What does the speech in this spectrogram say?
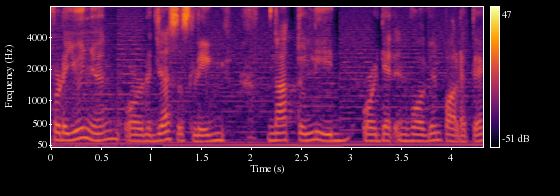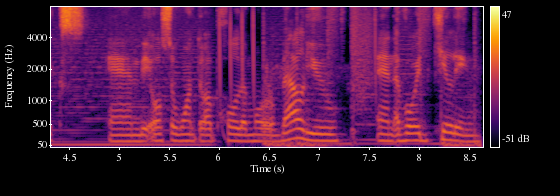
for the union or the Justice League not to lead or get involved in politics and they also want to uphold a moral value and avoid killing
